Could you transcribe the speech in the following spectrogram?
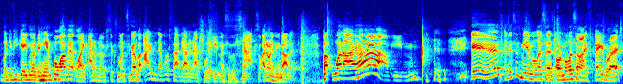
like if he gave me like a handful of it, like, I don't know, six months ago, but I've never sat down and actually eaten this as a snack, so I don't know anything about it. But what I have eaten is, and this is me and Melissa's, or Melissa and I's favorite,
